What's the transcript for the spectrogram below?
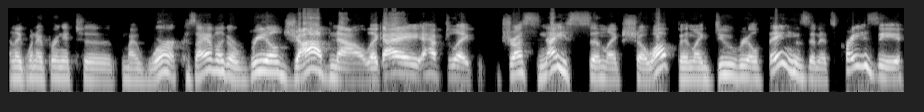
And like when I bring it to my work, because I have like a real job now, like I have to like dress nice and like show up and like do real things. And it's crazy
